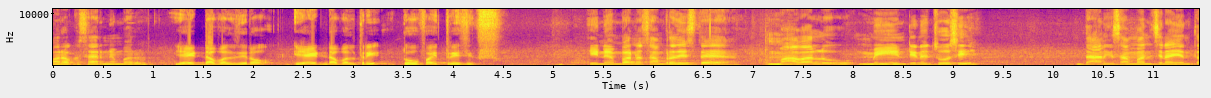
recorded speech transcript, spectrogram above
మరొకసారి number? Eight double zero eight double three two five three six. ఈ నెంబర్ను సంప్రదిస్తే మా వాళ్ళు మీ ఇంటిని చూసి దానికి సంబంధించిన ఎంత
